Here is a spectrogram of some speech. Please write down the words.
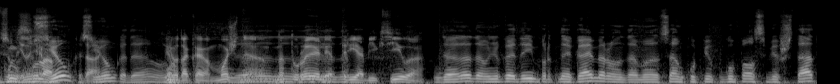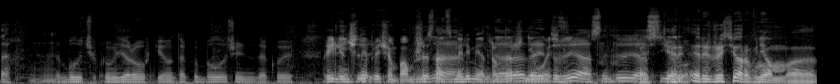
в смысле, Кинокамера. Съемка, Да. съемка, да. У него такая мощная Да, да, на да, турели, да, да. три объектива. Да, да, да, у него какая-то импортная камера, он там э, сам купил, покупал себе в Штатах, Мгм. будучи в командировке, он такой был очень такой... Приличный, причем, по-моему, 16 Да, миллиметров, да, даже да, не 8. энтузиаст, энтузиаст режиссер в нем э,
